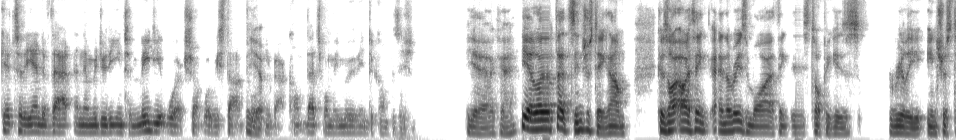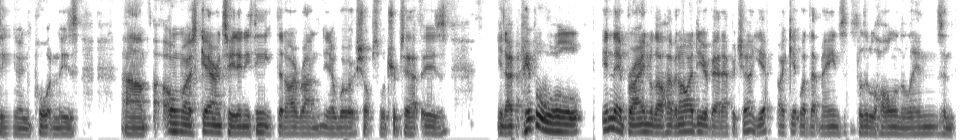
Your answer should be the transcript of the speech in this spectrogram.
get to the end of that, and then we do the intermediate workshop where we start talking Yep. about comp. That's when we move into composition. Yeah, okay. Yeah, well, that's interesting. Um, because I, I think, and the reason why I think this topic is really interesting and important is, um, almost guaranteed anything that I run, you know, workshops or trips out is, you know, people will in their brain or they'll have an idea about aperture. Yep, I get what that means. It's a little hole in the lens, and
